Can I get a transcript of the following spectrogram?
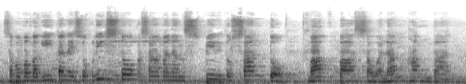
sa pamamagitan ng Kristo kasama ng Espiritu Santo magpa sa walang hanggan.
